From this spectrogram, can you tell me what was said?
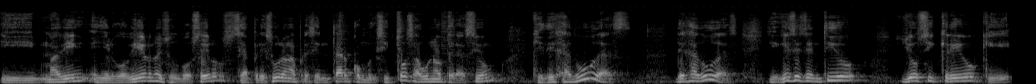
Y más bien en el gobierno y sus voceros se apresuran a presentar como exitosa una operación que deja dudas, deja dudas. Y en ese sentido yo sí creo que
